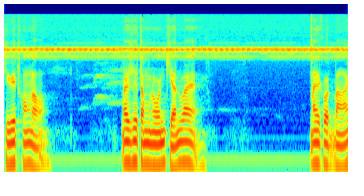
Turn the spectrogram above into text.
ชีวิตของเรา ไม่ใช่ตำนวนเขียนไว้ ในกฎหมาย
